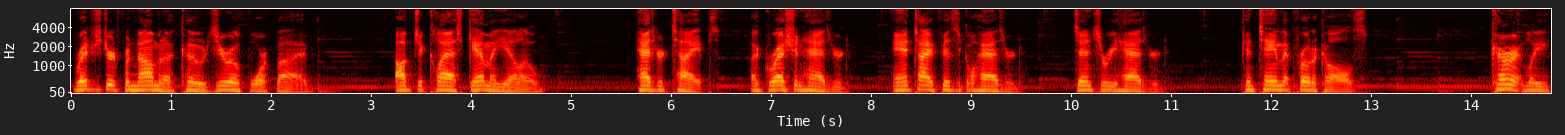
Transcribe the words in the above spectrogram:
Registered Phenomena Code 045 Object Class Gamma Yellow. Hazard Types. Aggression Hazard. Anti-Physical Hazard. Sensory Hazard. Containment Protocols. Currently,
